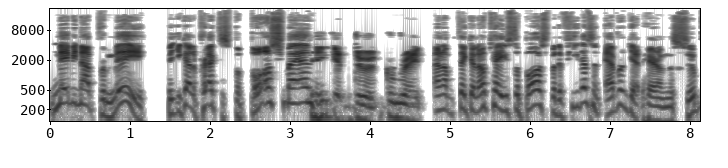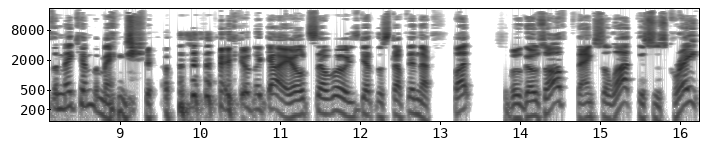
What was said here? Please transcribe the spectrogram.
maybe not for me, but you got to practice for boss man. He can do it great. And I'm thinking, okay, he's the boss, but if he doesn't ever get hair in the soup, then make him the main chef. make him the guy. Old Sabu, he's getting the stuff in there. But Sabu goes off. Thanks a lot. This is great.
